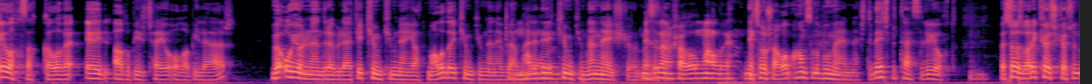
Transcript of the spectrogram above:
el ağsaqqalı və el ağbirçəyi ola bilər və o yönləndirə bilər ki, kim kimlə yatmalıdır, kim kimlə evlənməlidir, kim kimlə nə iş görməlidir. Neçə dənə uşağı olmalıdır? Neçə uşağı, hamısını bu müəyyənləşdirdi. Heç bir təhsili yoxdur. Hı. Və söz var, köç köçün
